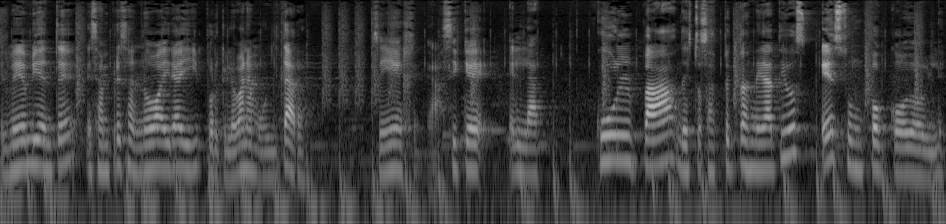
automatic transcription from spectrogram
el medio ambiente, esa empresa no va a ir ahí porque lo van a multar. ¿sí? Así que la culpa de estos aspectos negativos es un poco doble.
